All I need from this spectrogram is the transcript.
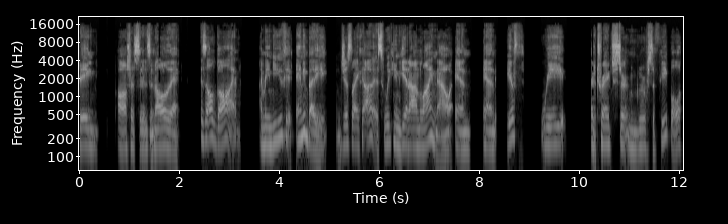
big offices and all of that is all gone. I mean, you could, anybody just like us, we can get online now. And, and if we attract certain groups of people,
